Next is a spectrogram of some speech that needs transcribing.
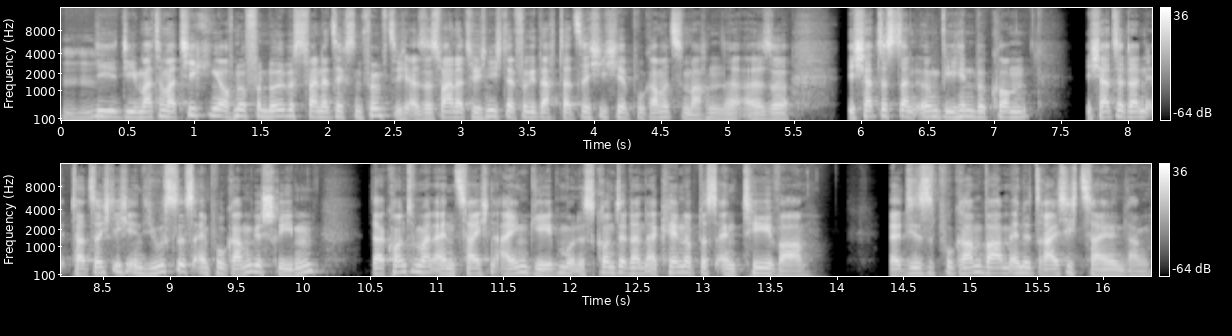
Mhm. Die, die Mathematik ging auch nur von 0 bis 256. Also es war natürlich nicht dafür gedacht, tatsächlich hier Programme zu machen. Ne? Also ich hatte es dann irgendwie hinbekommen. Ich hatte dann tatsächlich in Useless ein Programm geschrieben. Da konnte man ein Zeichen eingeben und es konnte dann erkennen, ob das ein T war. Äh, dieses Programm war am Ende 30 Zeilen lang.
